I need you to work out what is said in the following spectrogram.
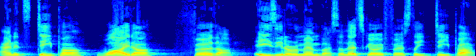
and it's deeper, wider, further. Easy to remember. So let's go firstly deeper.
